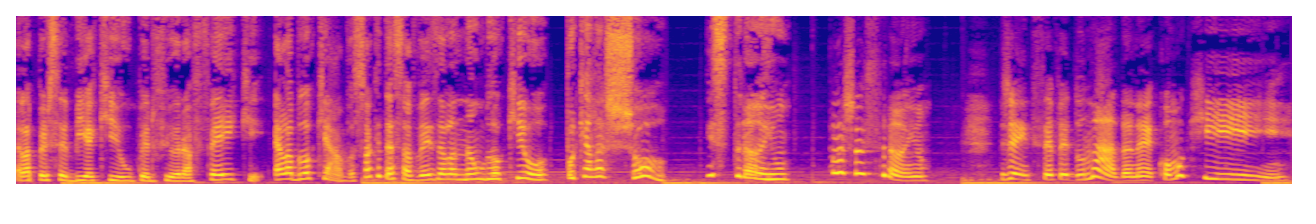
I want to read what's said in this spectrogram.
ela percebia que o perfil era fake, ela bloqueava. Só que dessa vez ela não bloqueou, porque ela achou estranho. Ela achou estranho. Gente, você vê do nada, né? Como que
